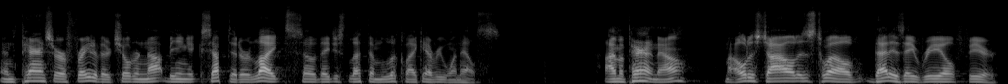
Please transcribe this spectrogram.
And parents are afraid of their children not being accepted or liked, so they just let them look like everyone else. I'm a parent now. My oldest child is 12. That is a real fear.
